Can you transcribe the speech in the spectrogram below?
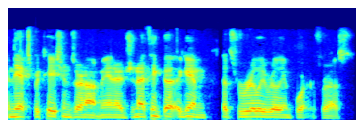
and the expectations are not managed. And I think that, again, that's really, really important for us.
